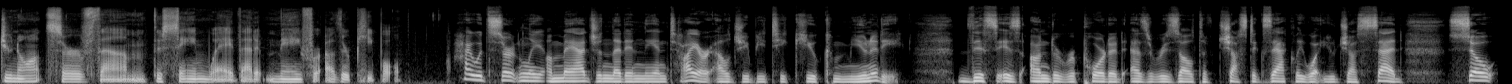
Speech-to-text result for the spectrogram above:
do not serve them the same way that it may for other people. I would certainly imagine that in the entire LGBTQ community, this is underreported as a result of just exactly what you just said. So,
